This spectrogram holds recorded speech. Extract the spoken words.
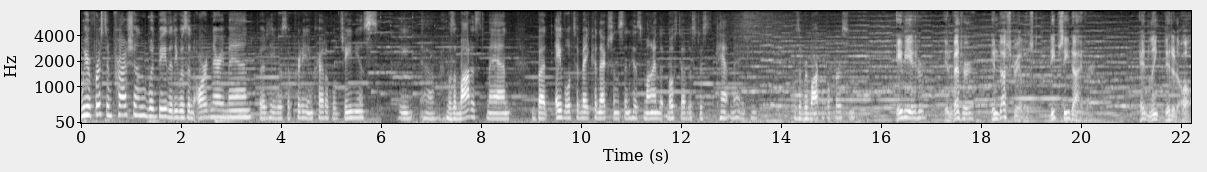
Your first impression would be that he was an ordinary man, but he was a pretty incredible genius. He uh, was a modest man, but able to make connections in his mind that most of us just can't make. He was a remarkable person. Aviator, inventor, industrialist, deep sea diver. Ed Link did it all.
